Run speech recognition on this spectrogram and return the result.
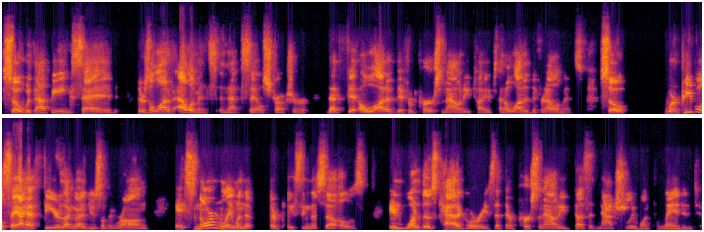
So, with that being said, there's a lot of elements in that sales structure that fit a lot of different personality types and a lot of different elements. So, where people say, I have fear that I'm going to do something wrong, it's normally when they're, they're placing themselves in one of those categories that their personality doesn't naturally want to land into.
